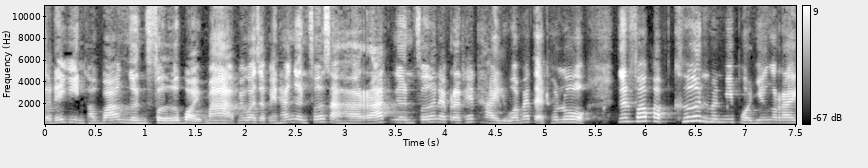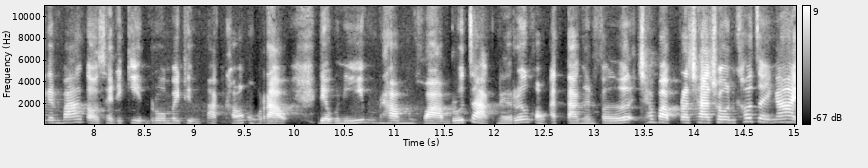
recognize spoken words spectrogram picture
จะได้ยินคำว่าเงินเฟ้อบ่อยมาก ไม่ว่าจะเป็นทั้งเงินเฟ้อสหรัฐเงินเฟ้อในประเทศไทยหรือว่าแม้แต่ทั่วโลก เงินเฟ้อปรับขึ้นมันมีผลอย่างไรกันบ้างต่อเศรษฐกิจรวมไปถึงปากท้องของเรา เดี๋ยววันนี้ทำความรู้จักในเรื่องของอัตราเงินเฟ้อ ฉบับประชาชนเข้าใจง่าย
